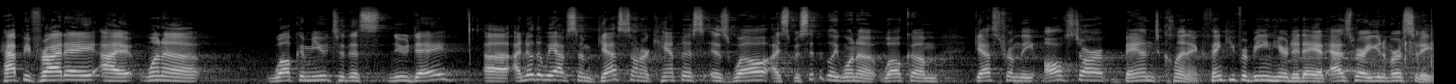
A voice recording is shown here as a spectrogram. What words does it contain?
Happy Friday. I want to welcome you to this new day. Uh, I know that we have some guests on our campus as well. I specifically want to welcome guests from the All Star Band Clinic. Thank you for being here today at Asbury University.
